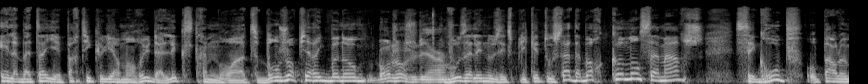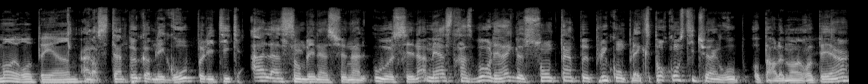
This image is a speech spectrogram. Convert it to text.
Et la bataille est particulièrement rude à l'extrême droite. Bonjour Pierrick Bonneau. Bonjour Julien. Vous allez nous expliquer tout ça. D'abord, comment ça marche, ces groupes Alors c'est un peu comme les groupes politiques à l'Assemblée nationale ou au Sénat, mais à Strasbourg, les règles sont un peu plus complexes. Pour constituer un groupe au Parlement européen,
